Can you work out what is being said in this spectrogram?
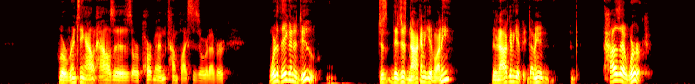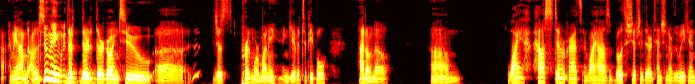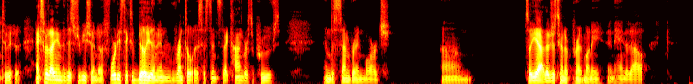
who are renting out houses or apartment complexes or whatever, what are they going to do? Just they're just not going to get money. They're not going to get. I mean, how does that work? I mean, I'm I'm assuming they're they're they're going to uh, just print more money and give it to people. I don't know. Um, White House Democrats and White House both shifted their attention over the weekend to expediting the distribution of 46 billion in rental assistance that Congress approved in December and March. Um, so yeah, they're just going to print money and hand it out.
